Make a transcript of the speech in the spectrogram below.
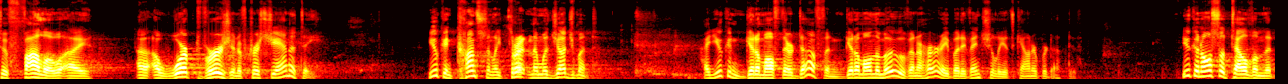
to follow a, a, a warped version of Christianity. You can constantly threaten them with judgment. And you can get them off their duff and get them on the move in a hurry, but eventually it's counterproductive. You can also tell them that,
